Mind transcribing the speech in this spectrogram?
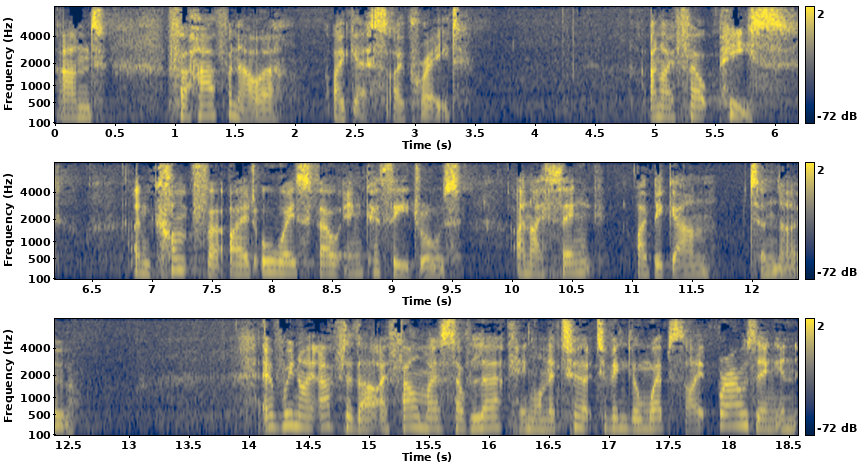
and for half an hour, I guess I prayed. And I felt peace and comfort I had always felt in cathedrals and I think I began to know. Every night after that, I found myself lurking on the Church of England website, browsing in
